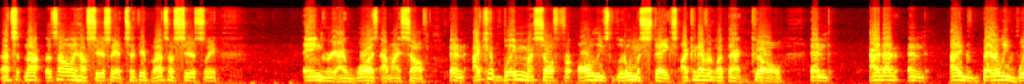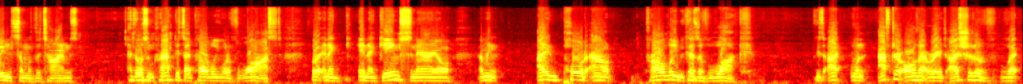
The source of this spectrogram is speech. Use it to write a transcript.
That's not that's not only how seriously I took it, but that's how seriously angry I was at myself. And I kept blaming myself for all these little mistakes. I could never let that go. And I'd and I'd barely win some of the times. If it was in practice, I probably would have lost. But in a in a game scenario, I mean, I pulled out probably because of luck. Because I when after all that rage I should have let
